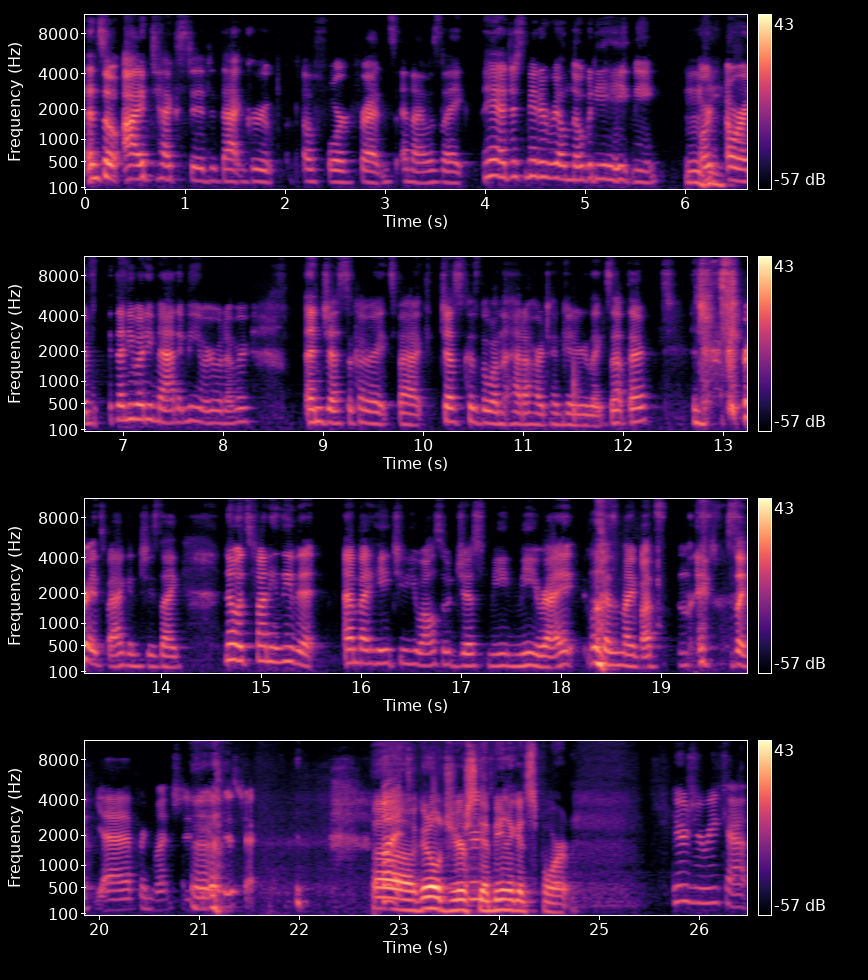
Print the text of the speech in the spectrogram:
And so I texted that group of four friends and I was like, hey, I just made a reel. Nobody hate me. Or, Mhm. or is anybody mad at me or whatever? And Jessica writes back. Jessica's the one that had a hard time getting her legs up there. And Jessica writes back and she's like, no, it's funny. Leave it. And by hate you, you also just mean me, right? Because my butt's. It was like, yeah, pretty much. Just. Oh, good old Jessica being a good sport. Here's your recap.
